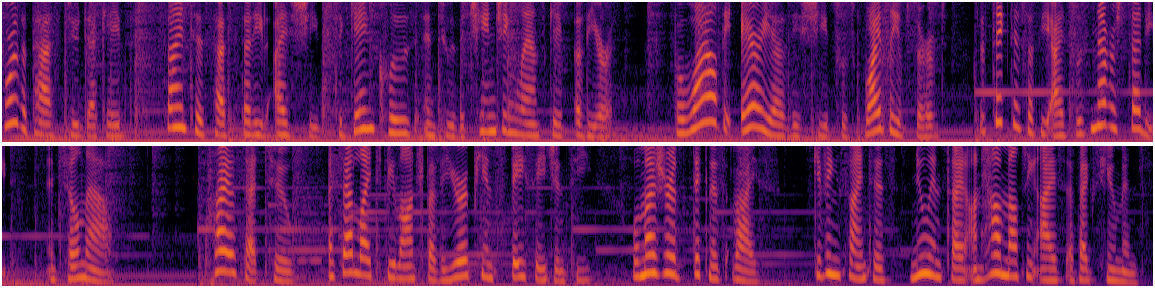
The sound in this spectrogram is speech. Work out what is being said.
For the past two decades, scientists have studied ice sheets to gain clues into the changing landscape of the Earth. But while the area of these sheets was widely observed, the thickness of the ice was never studied until now. Cryosat 2, a satellite to be launched by the European Space Agency, will measure the thickness of ice, giving scientists new insight on how melting ice affects humans.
